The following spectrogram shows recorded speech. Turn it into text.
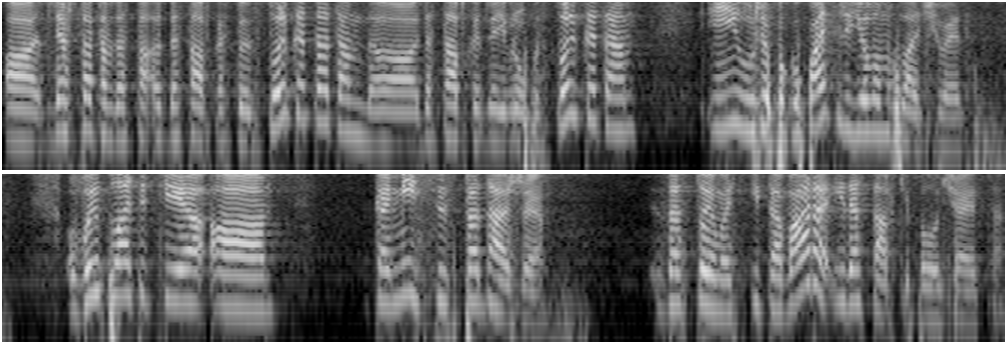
а, для Штатов доставка стоит столько-то, там доставка для Европы столько-то, и уже покупатель ее вам оплачивает. Вы платите а, комиссию с продажи за стоимость и товара, и доставки, получается.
